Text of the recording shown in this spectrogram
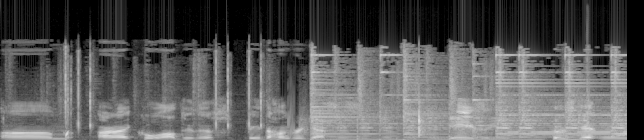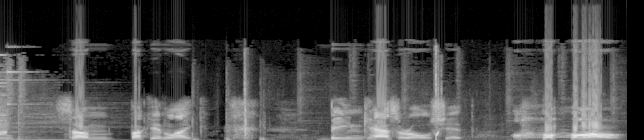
Um, alright, cool, I'll do this. Feed the hungry guests. Easy. Who's getting some fucking, like, bean casserole shit? Oh,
